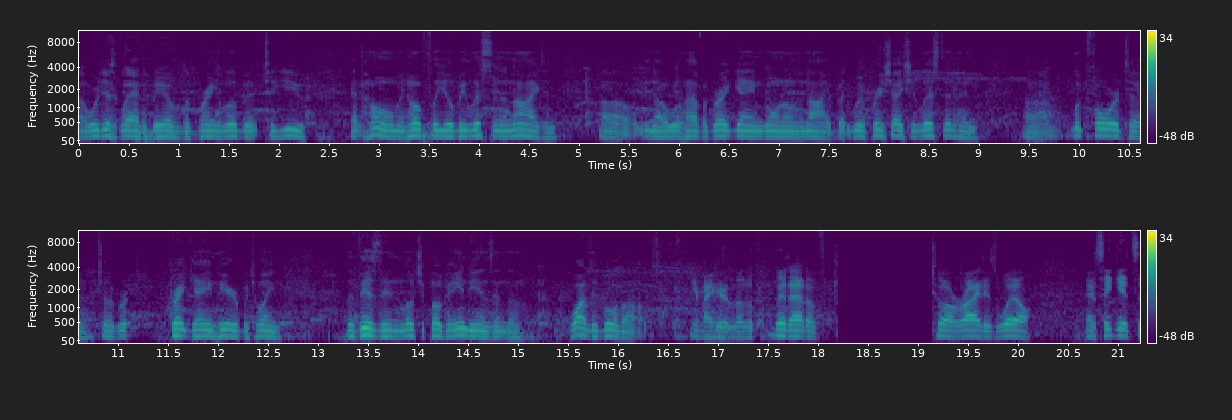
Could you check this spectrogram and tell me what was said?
uh, we're just glad to be able to bring a little bit to you at home, and hopefully you'll be listening tonight. And uh, you know we'll have a great game going on tonight. But we appreciate you listening, and uh, look forward to, to a great, great game here between the visiting Lochapoka Indians and the Wadley Bulldogs. You may hear a little bit out of to our right as well, as he gets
